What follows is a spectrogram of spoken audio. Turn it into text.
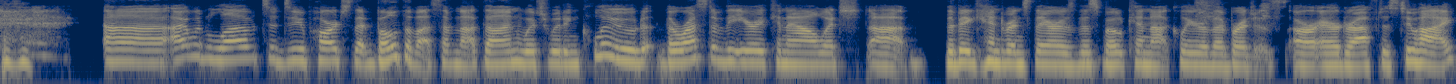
Uh, I would love to do parts that both of us have not done, which would include the rest of the Erie Canal, which uh, the big hindrance there is this boat cannot clear the bridges. Our air draft is too high.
